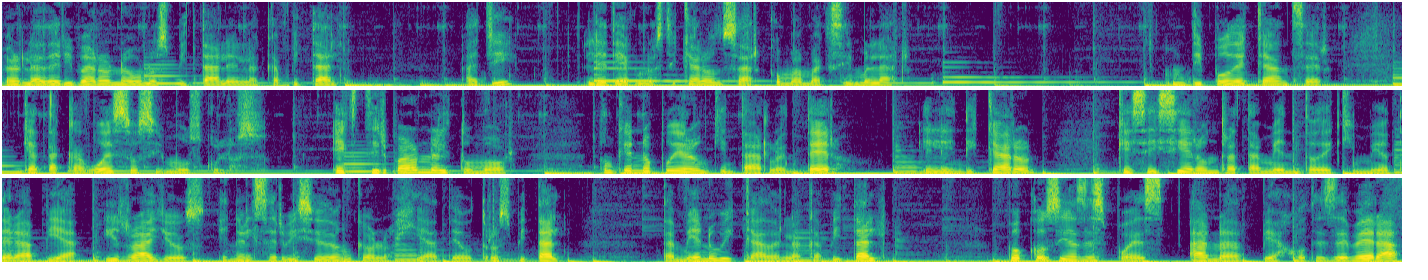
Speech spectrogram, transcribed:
pero la derivaron a un hospital en la capital. Allí le diagnosticaron sarcoma maxilar, un tipo de cáncer que ataca huesos y músculos. Extirparon el tumor, aunque no pudieron quitarlo entero, y le indicaron que se hiciera un tratamiento de quimioterapia y rayos en el servicio de oncología de otro hospital, también ubicado en la capital. Pocos días después, Ana viajó desde Vera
